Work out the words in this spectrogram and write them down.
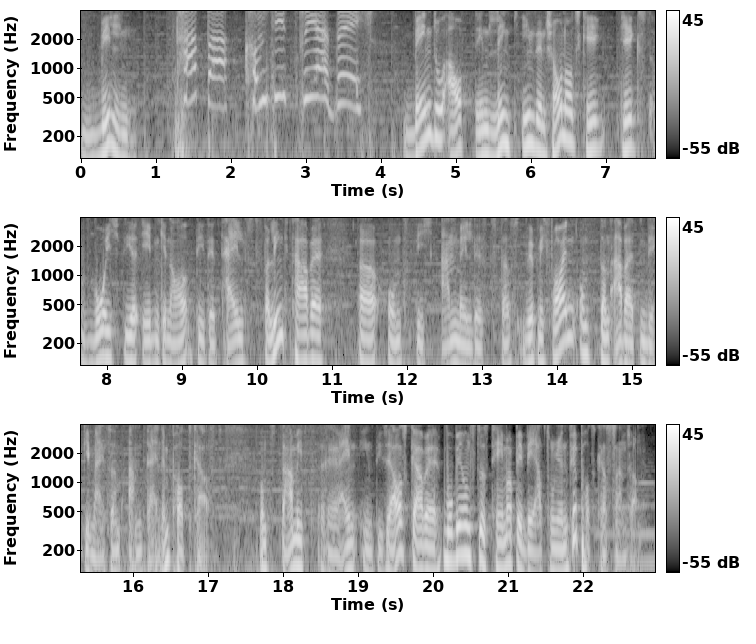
Willen. Papa, konzentrier dich! Wenn du auf den Link in den Shownotes klickst, wo ich dir eben genau die Details verlinkt habe äh, und dich anmeldest. Das würde mich freuen und dann arbeiten wir gemeinsam an deinem Podcast und damit rein in diese Ausgabe, wo wir uns das Thema Bewertungen für Podcasts anschauen.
